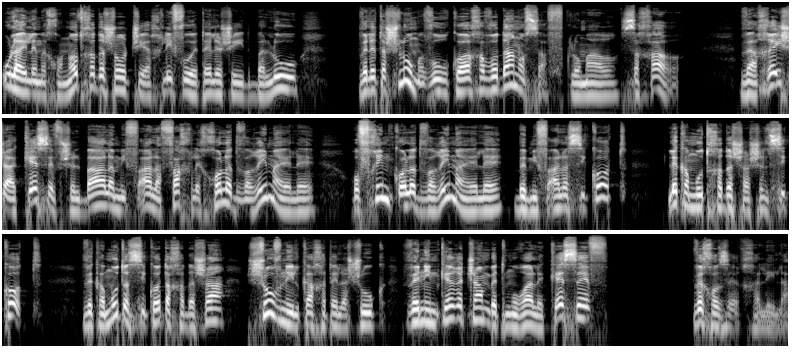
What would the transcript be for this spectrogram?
אולי למכונות חדשות שיחליפו את אלה שהתבלו, ולתשלום עבור כוח עבודה נוסף, כלומר שכר. ואחרי שהכסף של בעל המפעל הפך לכל הדברים האלה, הופכים כל הדברים האלה במפעל הסיכות לכמות חדשה של סיכות. וכמות הסיכות החדשה שוב נלקחת אל השוק ונמכרת שם בתמורה לכסף, וחוזר חלילה.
